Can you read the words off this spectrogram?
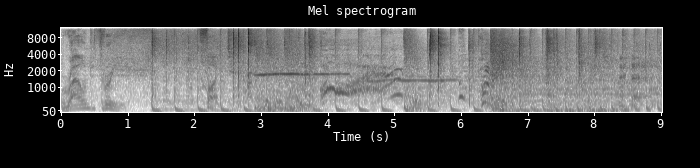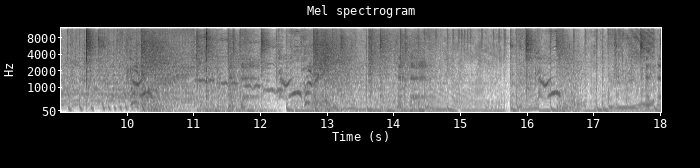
Round three. Fight. KO.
